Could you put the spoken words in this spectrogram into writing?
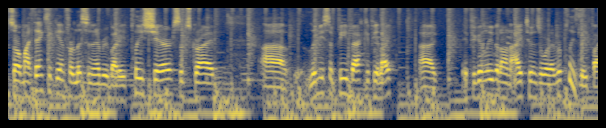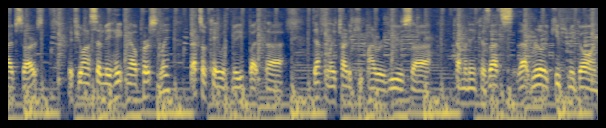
So, my thanks again for listening, everybody. Please share, subscribe, uh, leave me some feedback if you like. Uh, if you're going to leave it on iTunes or whatever, please leave five stars. If you want to send me hate mail personally, that's okay with me, but uh, definitely try to keep my reviews uh, coming in because that's that really keeps me going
